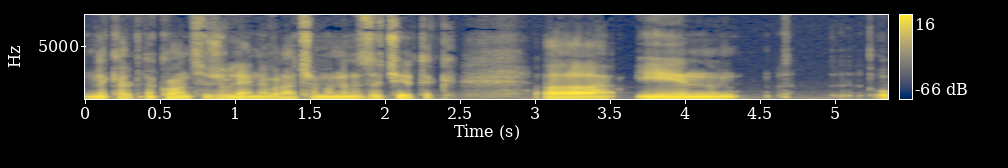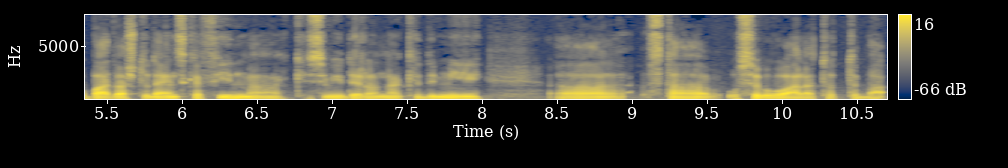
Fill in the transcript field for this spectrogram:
nekako na koncu življenja vračamo na začetek. Uh, in oba dva študentska filma, ki sem jih delal na akademiji, uh, sta vsebovala to teba,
